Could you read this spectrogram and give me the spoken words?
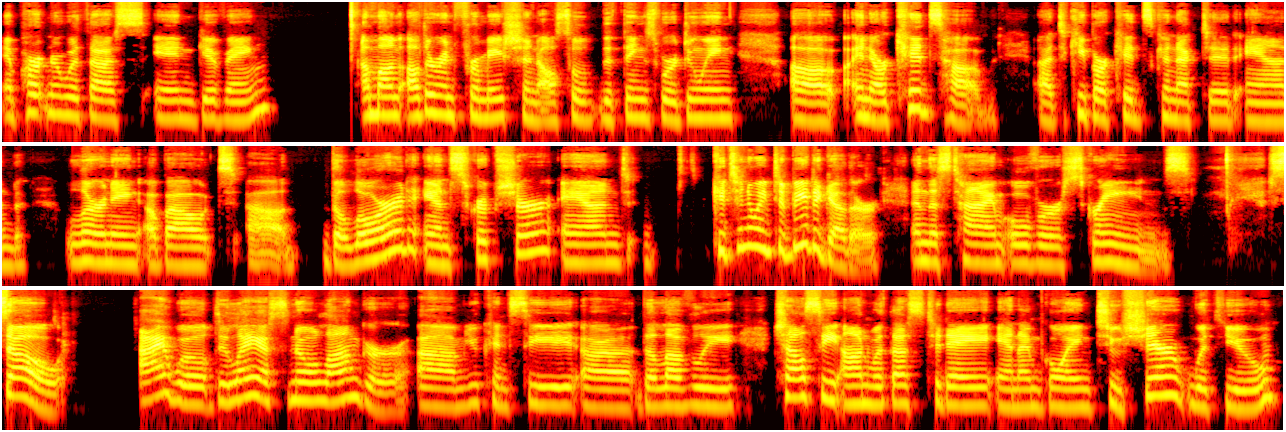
and partner with us in giving among other information, also the things we're doing uh, in our Kids Hub uh, to keep our kids connected and learning about uh, the Lord and scripture and continuing to be together in this time over screens. So, I will delay us no longer. Um, you can see uh, the lovely Chelsey on with us today, and I'm going to share with you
